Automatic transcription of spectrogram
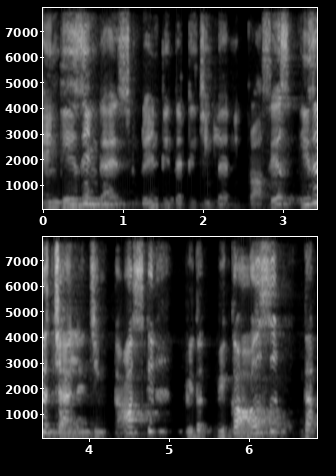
engaging the student in the teaching learning process is a challenging task with, because the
